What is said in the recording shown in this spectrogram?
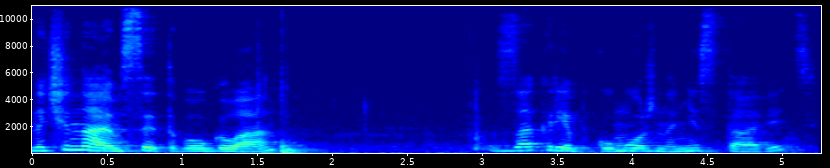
Начинаем с этого угла. Закрепку можно не ставить.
